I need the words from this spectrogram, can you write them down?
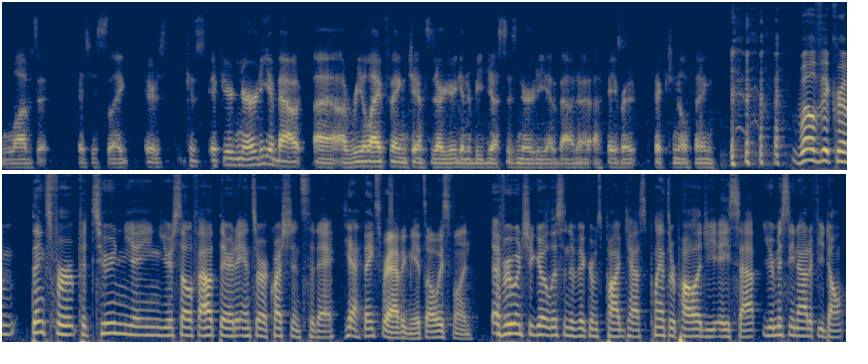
loves it it's just like there's because if you're nerdy about uh, a real life thing chances are you're going to be just as nerdy about a, a favorite fictional thing Well, Vikram, thanks for petuniaing yourself out there to answer our questions today. Yeah, thanks for having me. It's always fun. Everyone should go listen to Vikram's podcast, Planthropology ASAP. You're missing out if you don't.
